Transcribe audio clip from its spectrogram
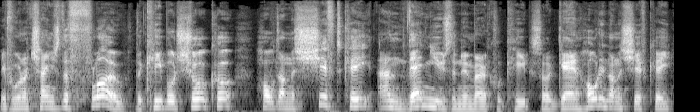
If we want to change the flow, the keyboard shortcut, hold down the shift key and then use the numerical key. So again, holding down the shift key,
